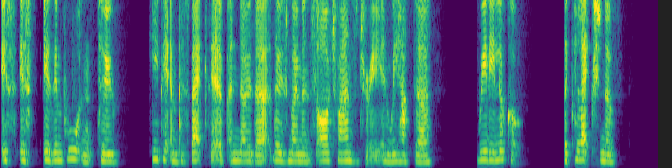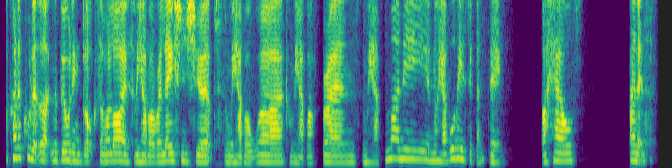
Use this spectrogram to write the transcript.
is is is important to keep it in perspective and know that those moments are transitory and we have to really look at the collection of I kind of call it like the building blocks of our lives. We have our relationships and we have our work and we have our friends and we have money and we have all these different things, our health. And it's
